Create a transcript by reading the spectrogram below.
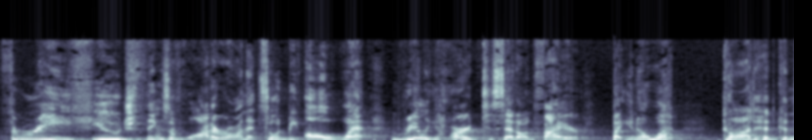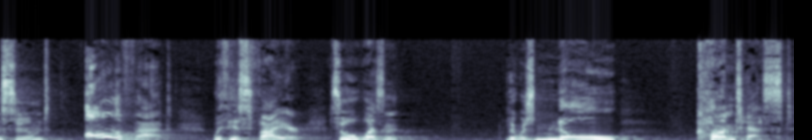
three huge things of water on it so it'd be all wet, really hard to set on fire. But you know what? God had consumed all of that with his fire. So it wasn't, there was no contest.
